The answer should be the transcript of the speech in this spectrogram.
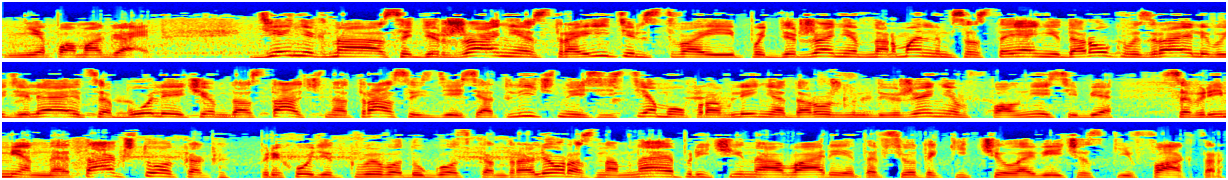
не помогает. Денег на содержание, строительство и поддержание в нормальном состоянии дорог в Израиле выделяется более чем достаточно. Трассы здесь отличные, система управления дорожным движением вполне себе современная. Так что, как приходит к выводу госконтролер, основная причина аварии – это все-таки человеческий фактор.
